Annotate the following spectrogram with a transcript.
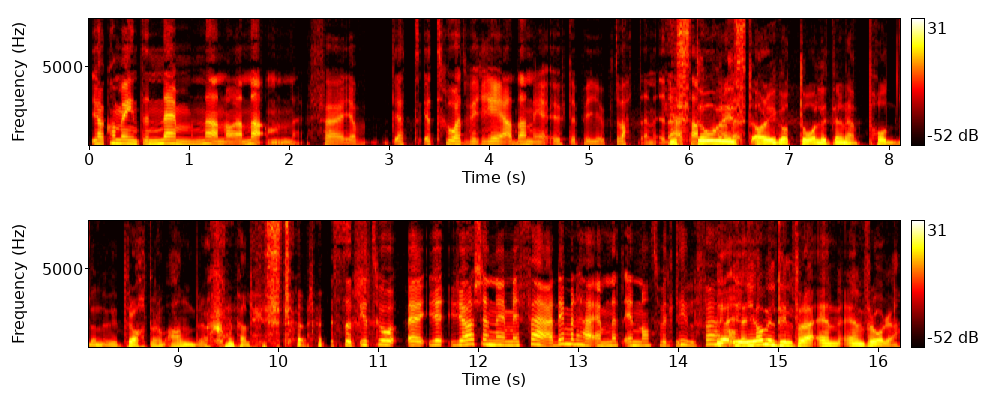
jag kommer inte nämna några namn för jag, jag, jag tror att vi redan är ute på djupt vatten i det här Historiskt samtalet. har det gått dåligt i den här podden när vi pratar om andra journalister. Så jag tror, eh, jag, jag känner mig färdig med det här ämnet. Är det någon som vill tillföra Jag, något? jag, jag vill tillföra en, en fråga,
